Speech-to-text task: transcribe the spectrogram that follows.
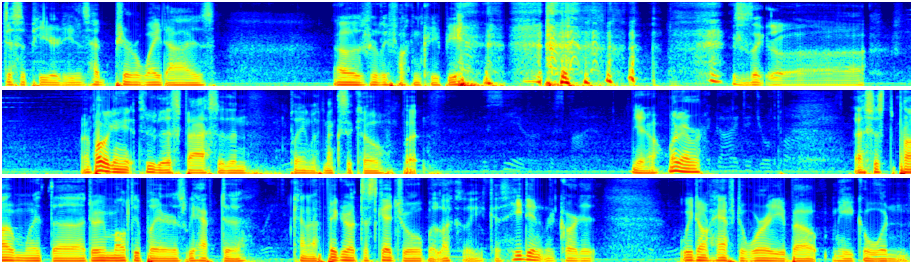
disappeared. He just had pure white eyes. That was really fucking creepy. it's just like. I'm probably gonna get through this faster than playing with Mexico, but of you know, whatever. That's just the problem with uh, doing multiplayer is we have to kind of figure out the schedule. But luckily, because he didn't record it, we don't have to worry about me going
